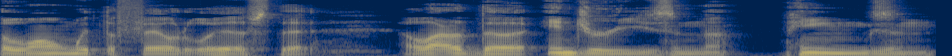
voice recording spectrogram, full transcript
along with the failed lifts, that a lot of the injuries and the pings and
